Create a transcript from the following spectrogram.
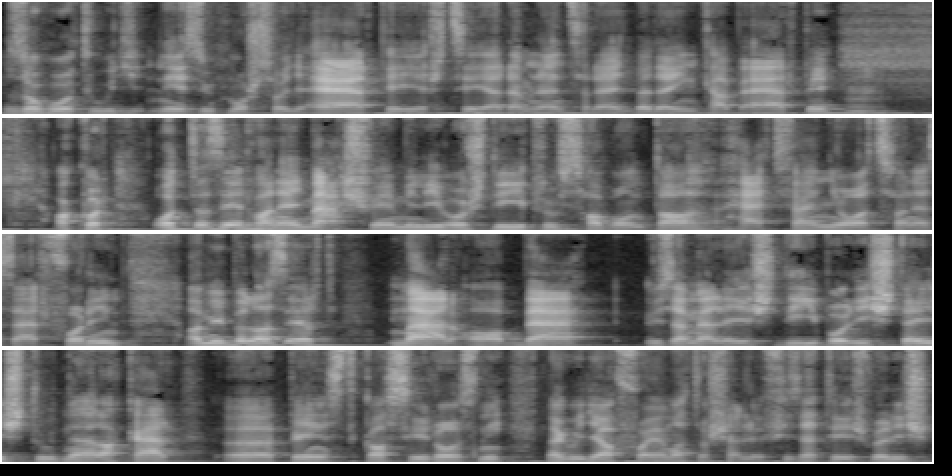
Zoho-t úgy nézzük most, hogy ERP és CRM rendszer egybe, de inkább ERP, mm. Akkor ott azért van egy másfél milliós díj plusz havonta 70-80 ezer forint, amiből azért már a be üzemelés díjból is te is tudnál akár pénzt kasszírozni, meg ugye a folyamatos előfizetésből is,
